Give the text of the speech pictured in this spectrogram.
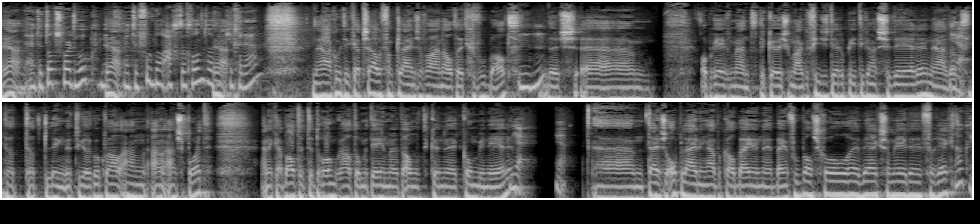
Ja. uit de topsporthoek met, met de voetbalachtergrond. Wat heb je gedaan? Nou ja, goed, ik heb zelf van kleins af aan altijd gevoetbald. Mhm. Dus ehm op een gegeven moment de keuze gemaakt om fysiotherapie te gaan studeren. Nou, dat, Ja. dat, dat linkt natuurlijk ook wel aan, aan, aan sport. En ik heb altijd de droom gehad om het een met het ander te kunnen combineren. Ja. Ja. Ehm, tijdens de opleiding heb ik al bij een, bij een voetbalschool eh, werkzaamheden verricht. Oké.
